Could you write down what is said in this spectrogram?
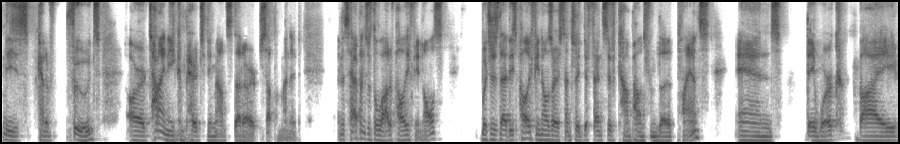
these kind of foods are tiny compared to the amounts that are supplemented. And this happens with a lot of polyphenols, which is that these polyphenols are essentially defensive compounds from the plants. And they work by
